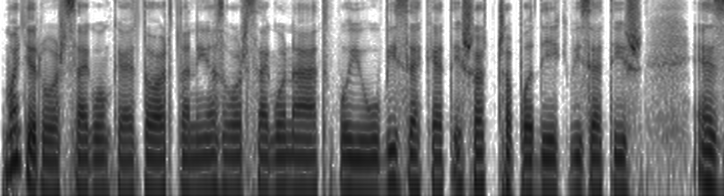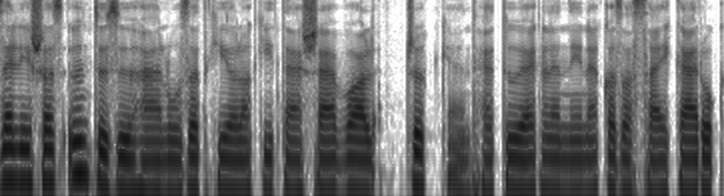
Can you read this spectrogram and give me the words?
Magyarországon kell tartani az országon átfolyó vizeket és a csapadékvizet is. Ezzel és az öntözőhálózat kialakításával csökkenthetőek lennének az aszálykárok,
